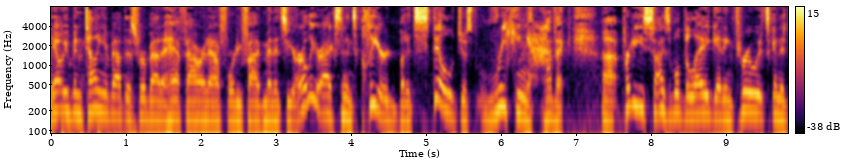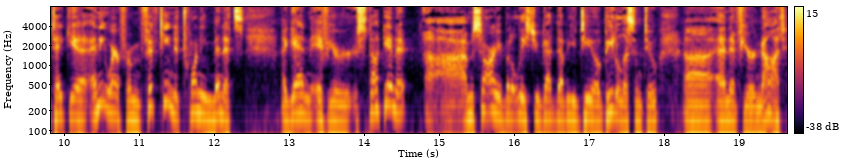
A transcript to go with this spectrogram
Yeah, we've been telling you about this for about a half hour now, 45 minutes. The earlier accident's cleared, but it's still just wreaking havoc. Uh, pretty sizable delay getting through. It's going to take you anywhere from 15 to 20 minutes. Again, if you're stuck in it, I'm sorry, but at least you've got WTOP to listen to. Uh, and if you're not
